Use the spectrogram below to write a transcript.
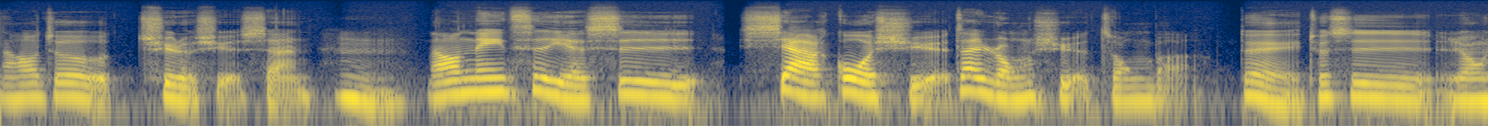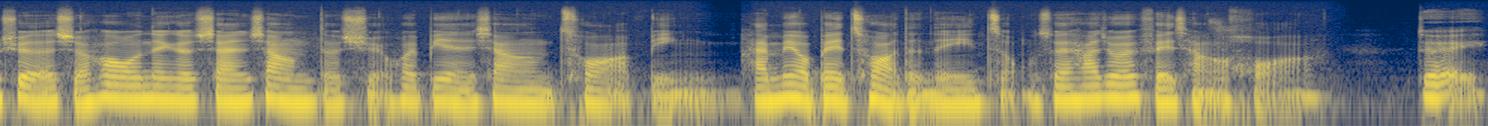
然后就去了雪山，嗯，然后那一次也是下过雪，在融雪中吧。对，就是融雪的时候，那个山上的雪会变得像搓冰，还没有被搓的那一种，所以它就会非常滑。对，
